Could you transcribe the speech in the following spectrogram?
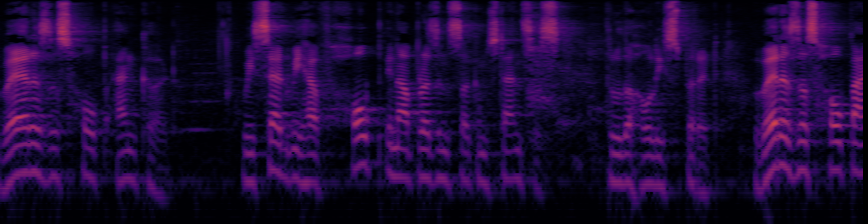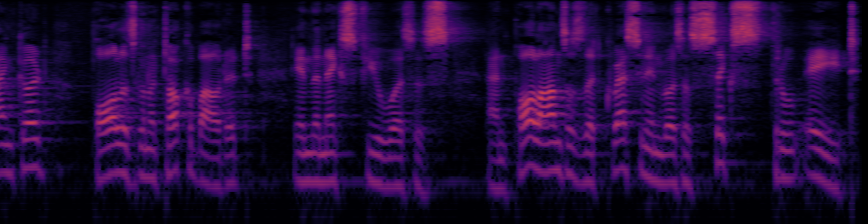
Where is this hope anchored? We said we have hope in our present circumstances through the Holy Spirit. Where is this hope anchored? Paul is going to talk about it in the next few verses. And Paul answers that question in verses 6 through 8.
